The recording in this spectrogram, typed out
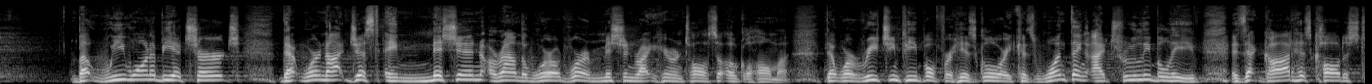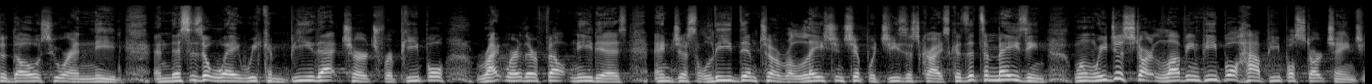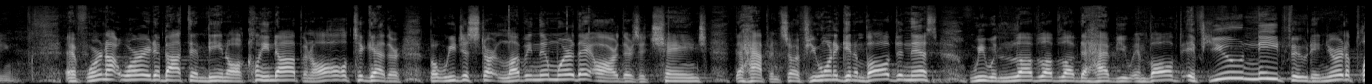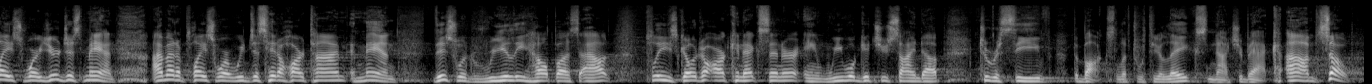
But we want to be a church that we're not just a mission around the world, we're a mission right here in Tulsa, Oklahoma. That we're reaching people for His glory. Because one thing I truly believe is that God has called us to those who are in need. And this is a way we can be that church for people right where their felt need is and just lead them to a relationship with Jesus Christ. Because it's amazing when we just start loving people, how people start changing. If we're not worried about them being all cleaned up and all all together, but we just start loving them where they are, there's a change that happens. So if you want to get involved in this, we would love, love, love to have you involved. If you need food and you're at a place where you're just, man, I'm at a place where we just hit a hard time, and man, this would really help us out. Please go to our Connect Center and we will get you signed up to receive the box. Lift with your legs, not your back. Um, so,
